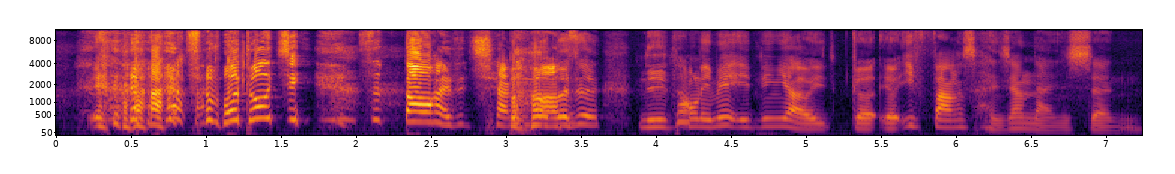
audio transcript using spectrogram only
什么东西？是刀还是枪？不是，女同里面一定要有一个有一方是很像男生。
